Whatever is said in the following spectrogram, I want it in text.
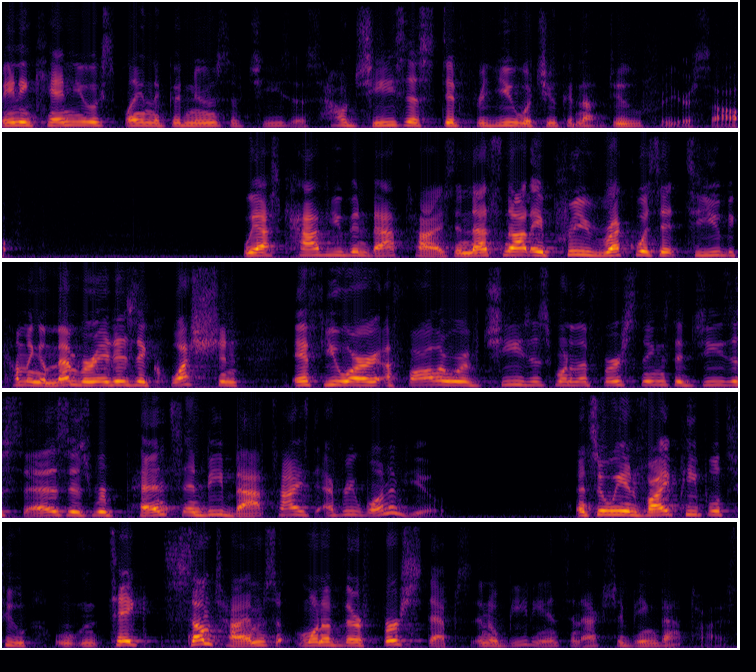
Meaning, can you explain the good news of Jesus? How Jesus did for you what you could not do for yourself? We ask, Have you been baptized? And that's not a prerequisite to you becoming a member. It is a question. If you are a follower of Jesus, one of the first things that Jesus says is repent and be baptized, every one of you. And so we invite people to take sometimes one of their first steps in obedience and actually being baptized.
